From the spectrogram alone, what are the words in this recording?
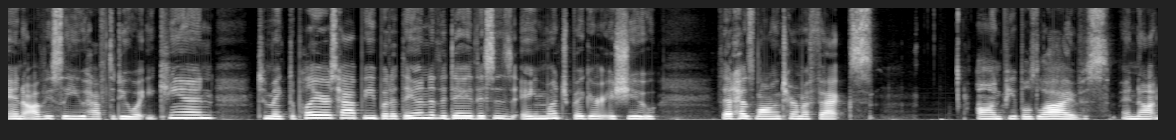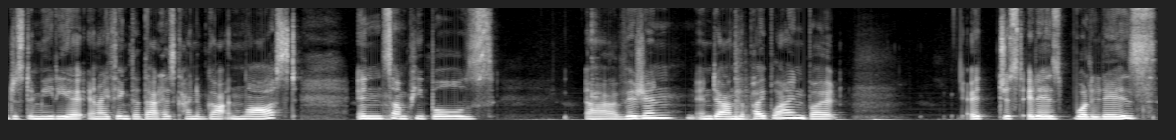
And obviously, you have to do what you can to make the players happy. But at the end of the day, this is a much bigger issue that has long term effects on people's lives and not just immediate. And I think that that has kind of gotten lost in some people's uh, vision and down the pipeline. But it just it is what it is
